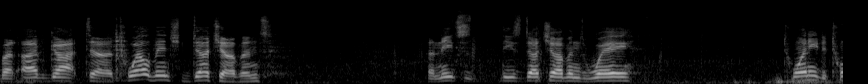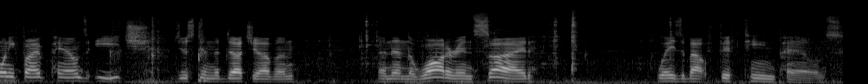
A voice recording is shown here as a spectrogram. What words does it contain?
But I've got uh, 12 inch Dutch ovens. And these, these Dutch ovens weigh 20 to 25 pounds each just in the Dutch oven. And then the water inside weighs about 15 pounds.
